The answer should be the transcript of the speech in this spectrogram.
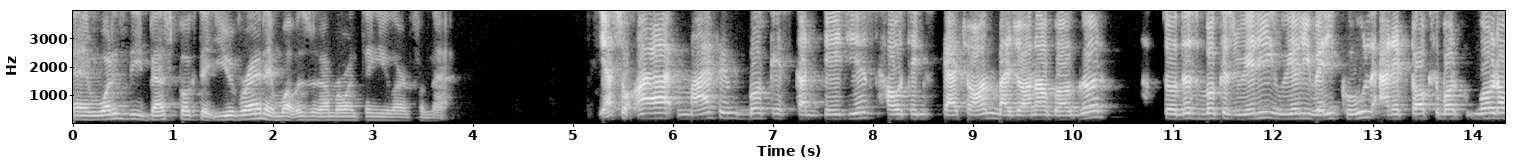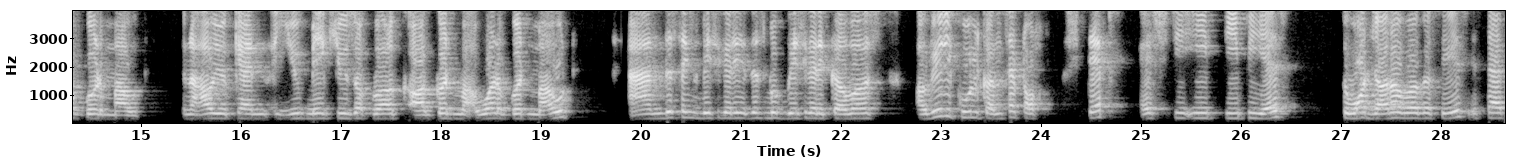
And what is the best book that you've read, and what was the number one thing you learned from that? Yeah, so uh, my favorite book is Contagious How Things Catch On by Jonah Berger. So this book is really, really very cool, and it talks about word of good mouth. You know how you can you make use of work or good word of good mouth, and this thing basically this book basically covers a really cool concept of steps S T E P P S. So what Jonah Berger says is that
